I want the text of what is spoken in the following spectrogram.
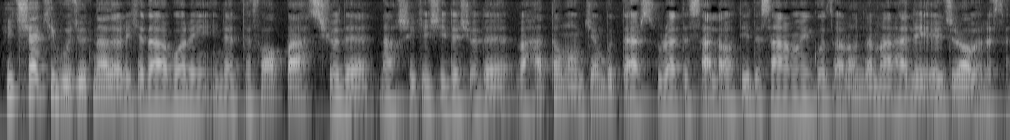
هیچ شکی وجود نداره که درباره این اتفاق بحث شده، نقشه کشیده شده و حتی ممکن بود در صورت صلاح دید سرمایه گذاران به مرحله اجرا برسه.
